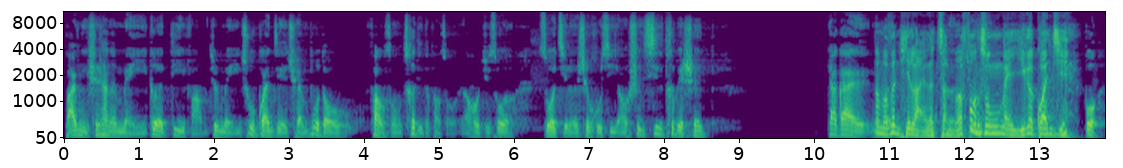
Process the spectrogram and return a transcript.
把你身上的每一个地方，就是每一处关节全部都放松，彻底的放松，然后去做做几轮深呼吸，然后深吸的特别深。大概那么问题来了，怎么放松每一个关节？不？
